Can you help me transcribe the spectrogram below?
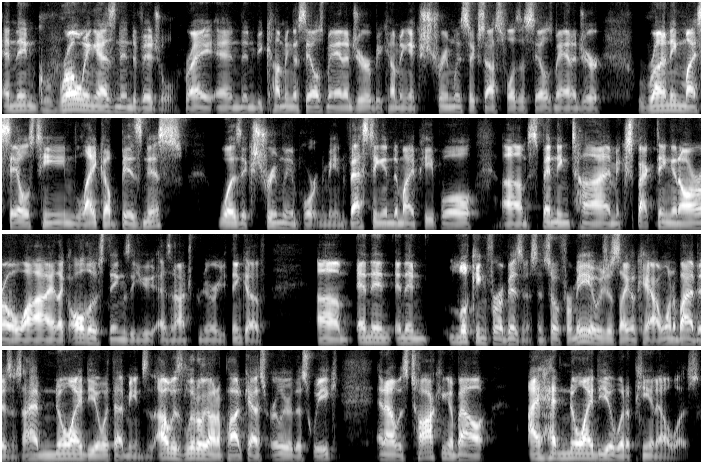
and then growing as an individual, right? And then becoming a sales manager, becoming extremely successful as a sales manager, running my sales team like a business was extremely important to me. Investing into my people, um, spending time, expecting an ROI, like all those things that you, as an entrepreneur, you think of. Um, and then and then looking for a business. And so for me, it was just like, okay, I want to buy a business. I have no idea what that means. I was literally on a podcast earlier this week, and I was talking about I had no idea what a P&L was,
